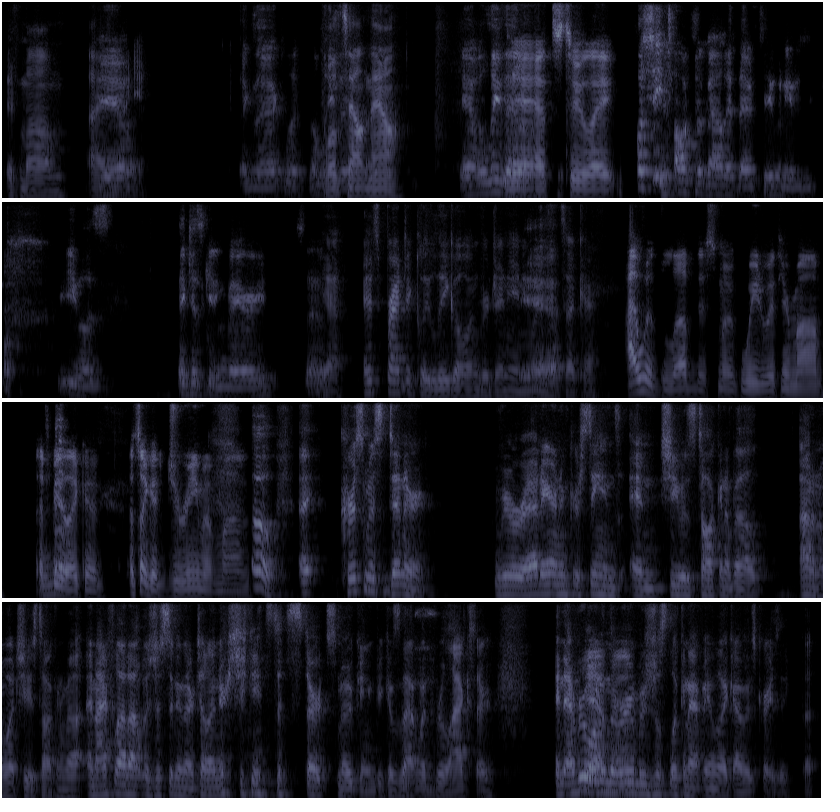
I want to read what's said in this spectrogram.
if mom, I have no Yeah. Idea. exactly. We'll Well, leave it's that out alone. now. Yeah, we'll leave that. yeah, alone. it's too late. Well, she talked about it though too when he was he was they just getting married. So Yeah. It's practically legal in Virginia anyway. Yeah. It's okay. I would love to smoke weed with your mom. That'd be like a that's like a dream of mine. Oh, at Christmas dinner, we were at Aaron and Christine's, and she was talking about I don't know what she was talking about, and I flat out was just sitting there telling her she needs to start smoking because that would relax her. And everyone Yeah, in the man. room was just looking at me like I was crazy. But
